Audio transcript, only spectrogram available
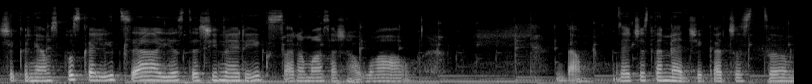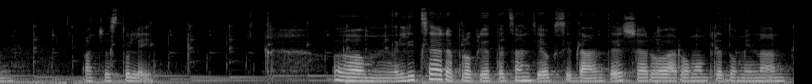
Și când i-am spus că Lițea este și în RX, a rămas așa, wow! Da, deci este magic acest, um, acest ulei. Um, lițea are proprietăți antioxidante și are o aromă predominant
